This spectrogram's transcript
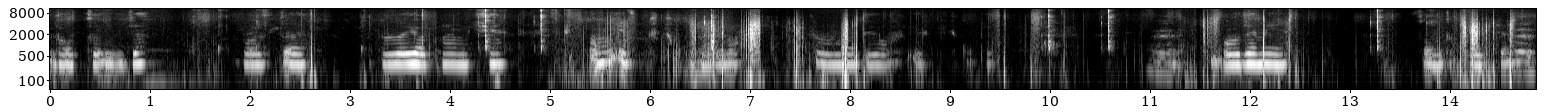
oturacağım. Burada burada yapmam için ama ev küçük oluyor. Küçük oluyor. He, Orada bir sandık koyacağım. he.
